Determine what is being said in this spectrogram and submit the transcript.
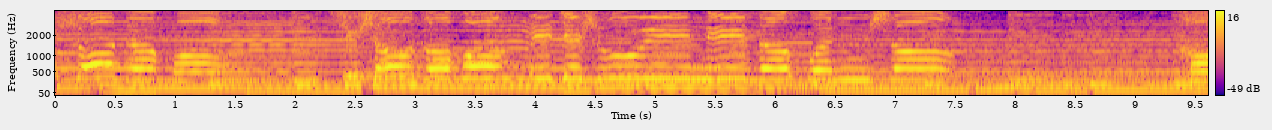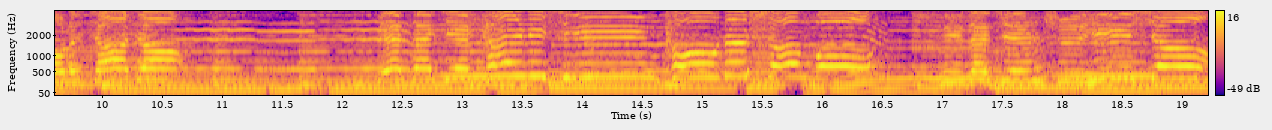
说的话？亲手做活一件属于你的婚纱。好了，佳佳，别再揭开你心口的伤疤，你再坚持一下。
